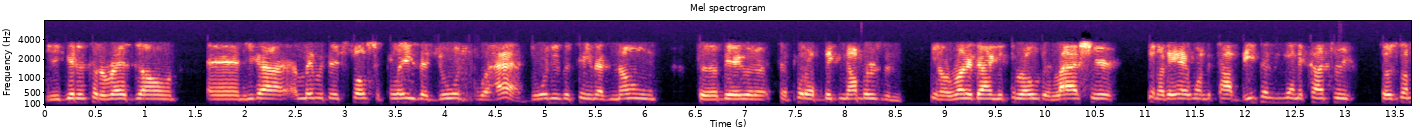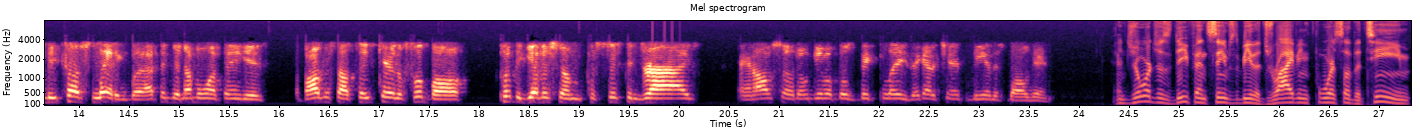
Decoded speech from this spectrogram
you get into the red zone, and you got to limit the explosive plays that Georgia will have. Georgia's a team that's known to be able to, to put up big numbers and you know run it down your throat. And last year, you know they had one of the top defenses in the country, so it's going to be tough sledding. But I think the number one thing is if Arkansas takes care of the football put together some consistent drives, and also don't give up those big plays. They got a chance to be in this ball game. And Georgia's defense seems to be the driving force of the team.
